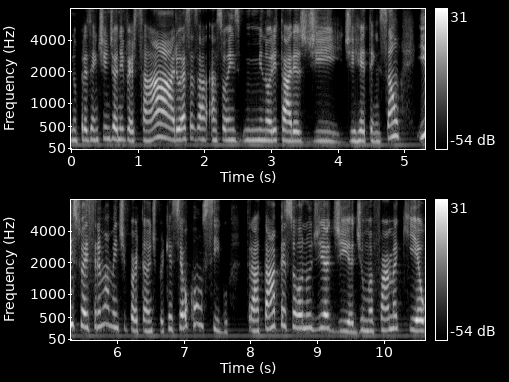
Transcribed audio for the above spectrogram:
no presentinho de aniversário, essas ações minoritárias de, de retenção, isso é extremamente importante, porque se eu consigo tratar a pessoa no dia a dia de uma forma que eu,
